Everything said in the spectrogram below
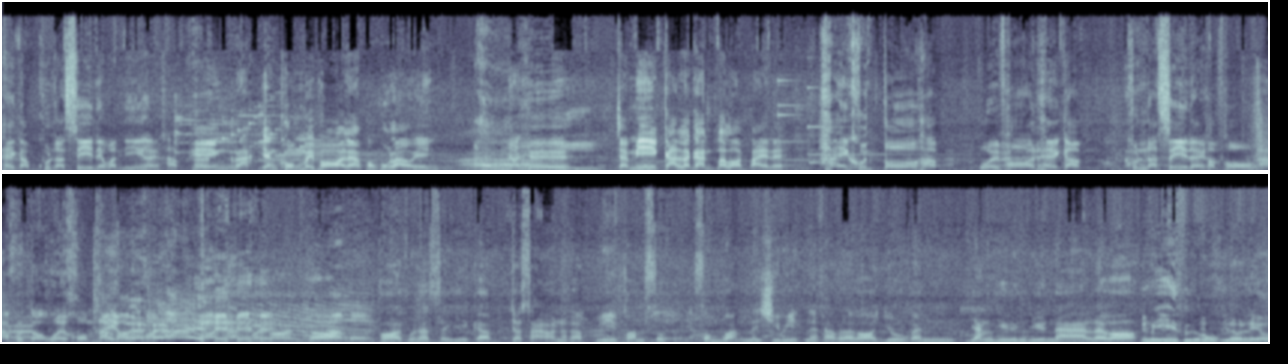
ให้กับคุณลัสซี่ในวันนี้หน่อยครับ เพลงรักยังคงไม่พอแล้วของพวกเราเอง ก็คือจะมีกันและกันตลอดไปเลย ให้คุณโตครับอวยพรให้กับ คุณลัสซี่หน่อยครับผมคุณโตอวยคมครับเอ้ย ก็ครับผม ขอให้คุณนัสซี่กับเจ้าสาวนะครับ มีความสุขสมหวังในชีวิตนะครับ แล้วก็อยู่กันยั่งยืนยืนนานแล้วก็มีลูกเร็ว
